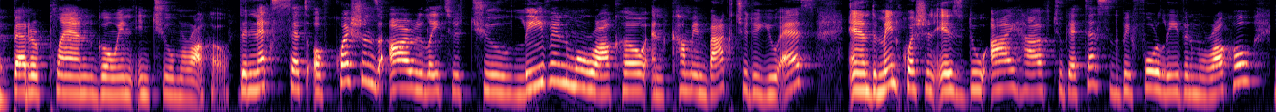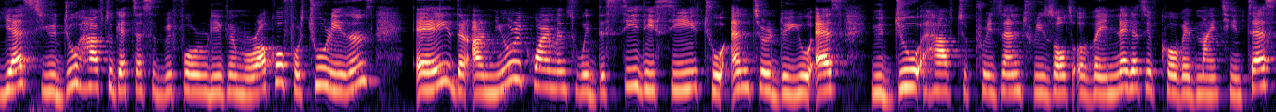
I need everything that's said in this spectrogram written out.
a better plan going into Morocco. The next set of questions are related to leaving Morocco and coming back to the US. And the main question is, do I have to get tested before leaving Morocco? Yes, you do have to get tested before leaving Morocco for two reasons. A, there are new requirements with the CDC to enter the US. You do have to present results of a negative COVID-19 test.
